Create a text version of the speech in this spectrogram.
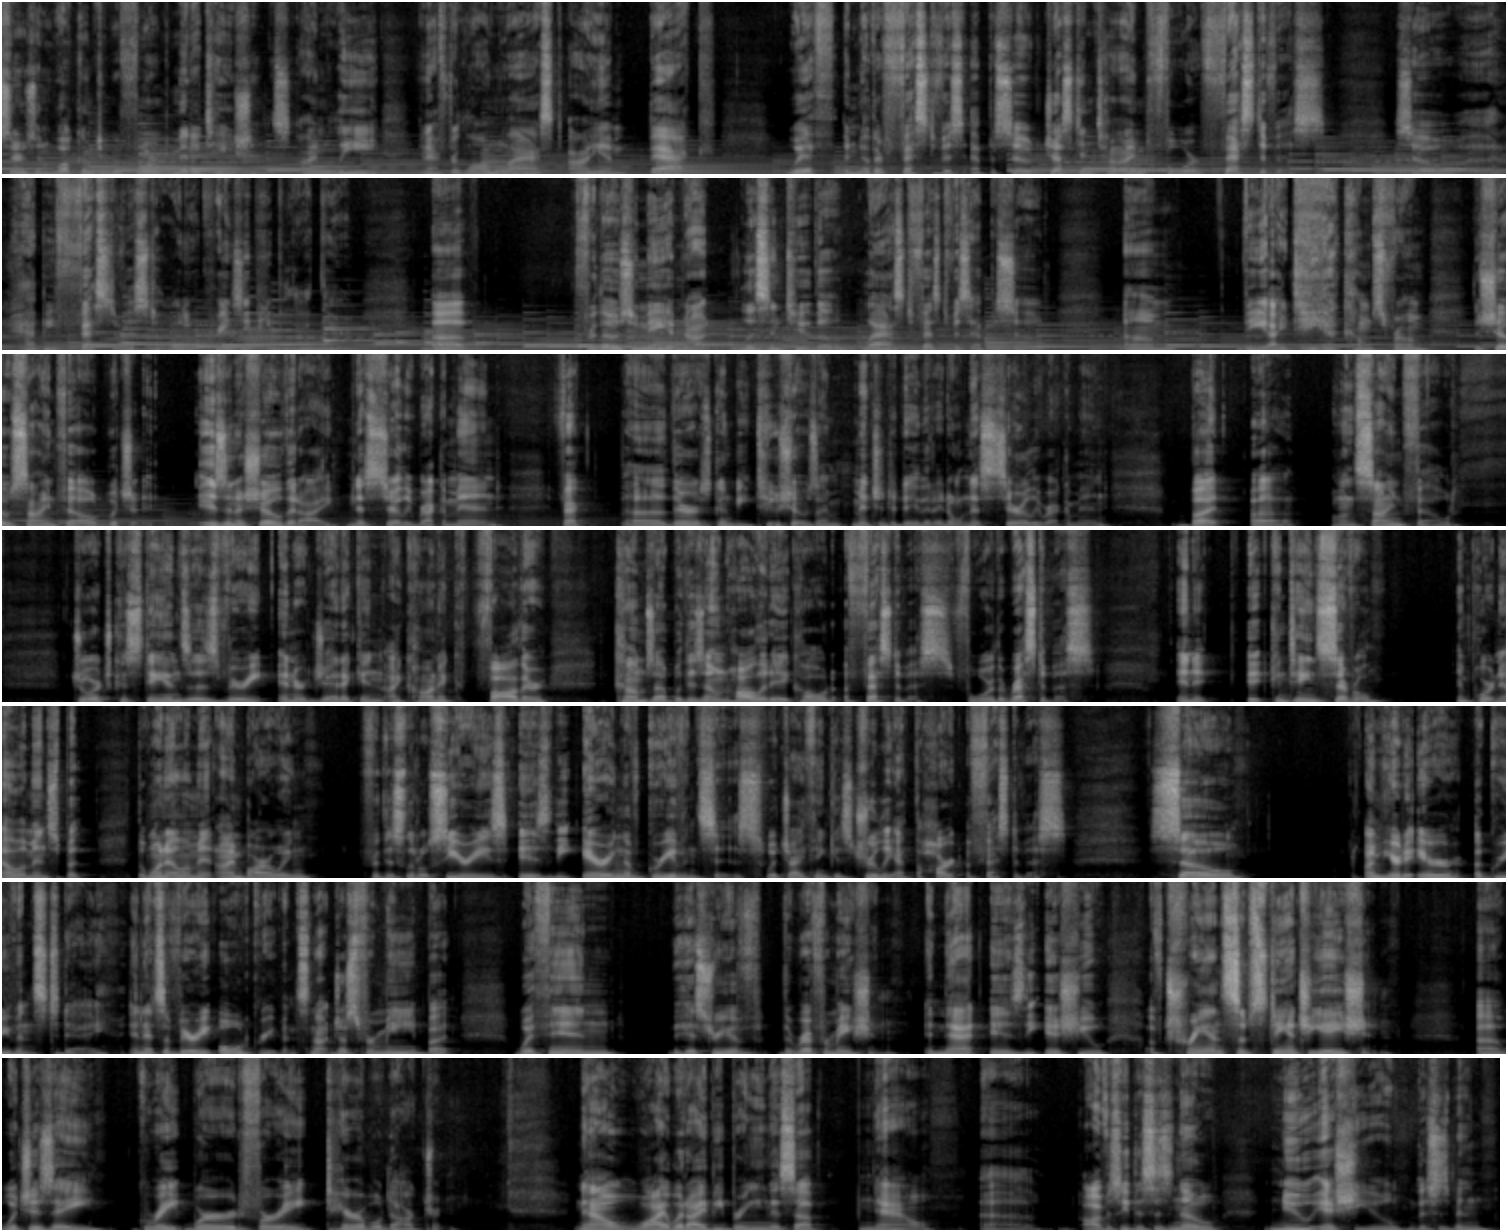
Listeners, and welcome to Reformed Meditations. I'm Lee, and after long last, I am back with another Festivus episode just in time for Festivus. So, uh, happy Festivus to all you crazy people out there. Uh, for those who may have not listened to the last Festivus episode, um, the idea comes from the show Seinfeld, which isn't a show that I necessarily recommend. In fact, uh, there's going to be two shows I mentioned today that I don't necessarily recommend. But uh, on Seinfeld, George Costanza's very energetic and iconic father comes up with his own holiday called a Festivus for the rest of us. And it, it contains several important elements, but the one element I'm borrowing for this little series is the airing of grievances, which I think is truly at the heart of Festivus. So I'm here to air a grievance today, and it's a very old grievance, not just for me, but within the history of the Reformation, and that is the issue of transubstantiation, uh, which is a great word for a terrible doctrine. Now, why would I be bringing this up now? Uh, obviously, this is no new issue. This has been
